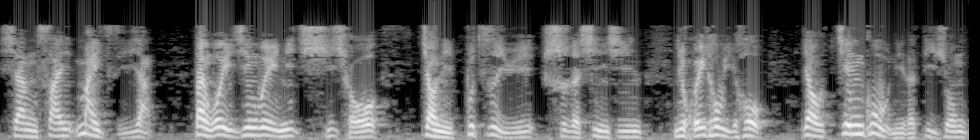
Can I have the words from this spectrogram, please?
像塞麦子一样。但我已经为你祈求，叫你不至于失了信心。你回头以后，要兼顾你的弟兄。”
